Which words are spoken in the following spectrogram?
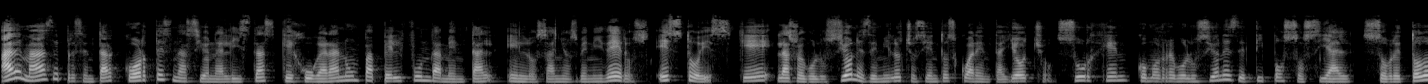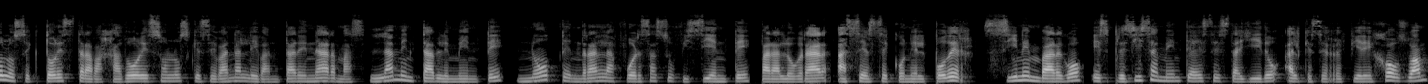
además de presentar cortes nacionalistas que jugarán un papel fundamental en los años venideros. Esto es, que las revoluciones de 1848 surgen como revoluciones de tipo social, sobre todo los sectores trabajadores son los que se van a levantar en armas. Lamentablemente, no tendrán la fuerza suficiente para lograr hacerse con el poder. Sin embargo, es precisamente a este estallido al que se refiere Hobsbawm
